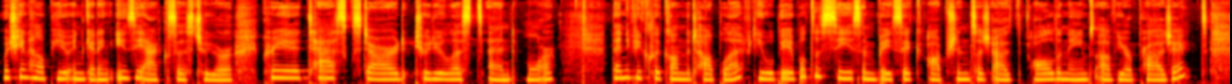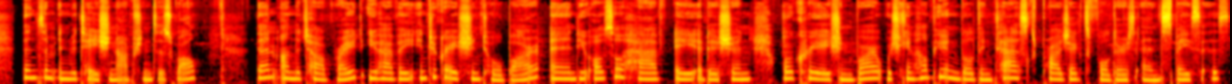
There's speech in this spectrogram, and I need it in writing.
which can help you in getting easy access to your created tasks, starred, to-do lists, and more. Then if you click on the top left, you will be able to see some basic options such as all the names of your projects, then some invitation options as well. Then on the top right, you have a integration toolbar and you also have a addition or creation bar which can help you in building tasks, projects, folders, and spaces.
